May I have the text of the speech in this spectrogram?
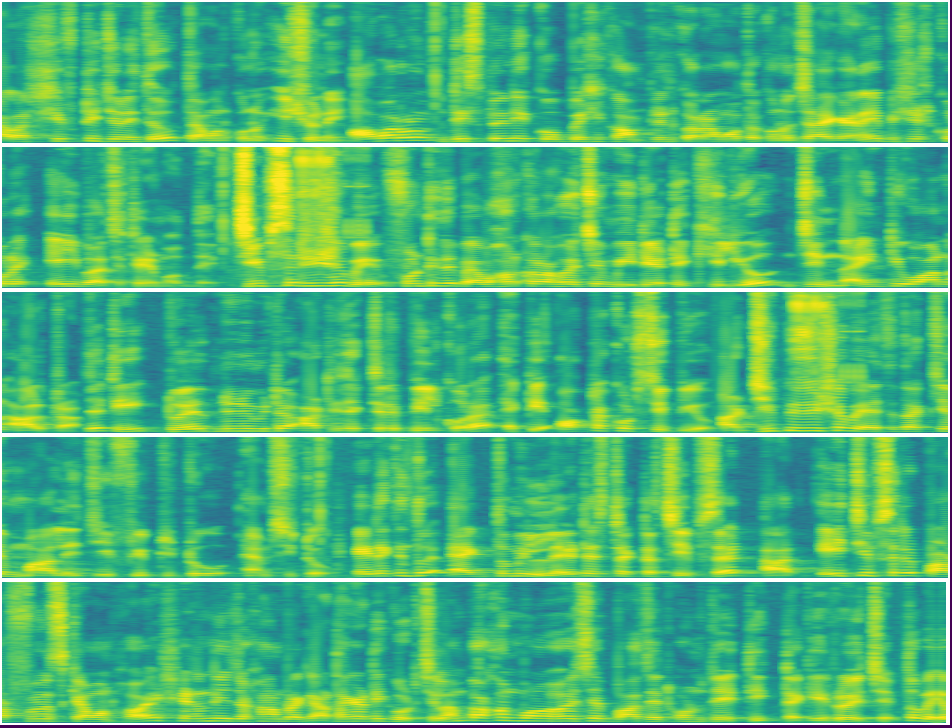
কালার শিফটি জনিত তেমন কোনো ইস্যু নেই। ওভারঅল ডিসপ্লে নিয়ে খুব বেশি কমপ্লেন করার মতো কোনো জায়গা নেই, বিশেষ করে এই বাজেটের মধ্যে। চিপসের হিসেবে ফোনটিতে ব্যবহার করা হয়েছে MediaTek Helio G ninety one ultra যেটি টুয়েলভ মিলিমিটার আর্কিটেকচারে বিল্ড করা একটি অক্টাকোর সিপিও আর জিপিও হিসেবে এতে থাকছে Mali G fifty two MC two এটা কিন্তু একদমই লেটেস্ট একটা চিপসেট আর এই চিপসেটের পারফরমেন্স কেমন হয় সেটা নিয়ে যখন আমরা ঘাটাঘাটি করছিলাম, তখন মনে হয়েছে বাজেট অনুযায়ী ঠিকঠাকই রয়েছে। তবে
